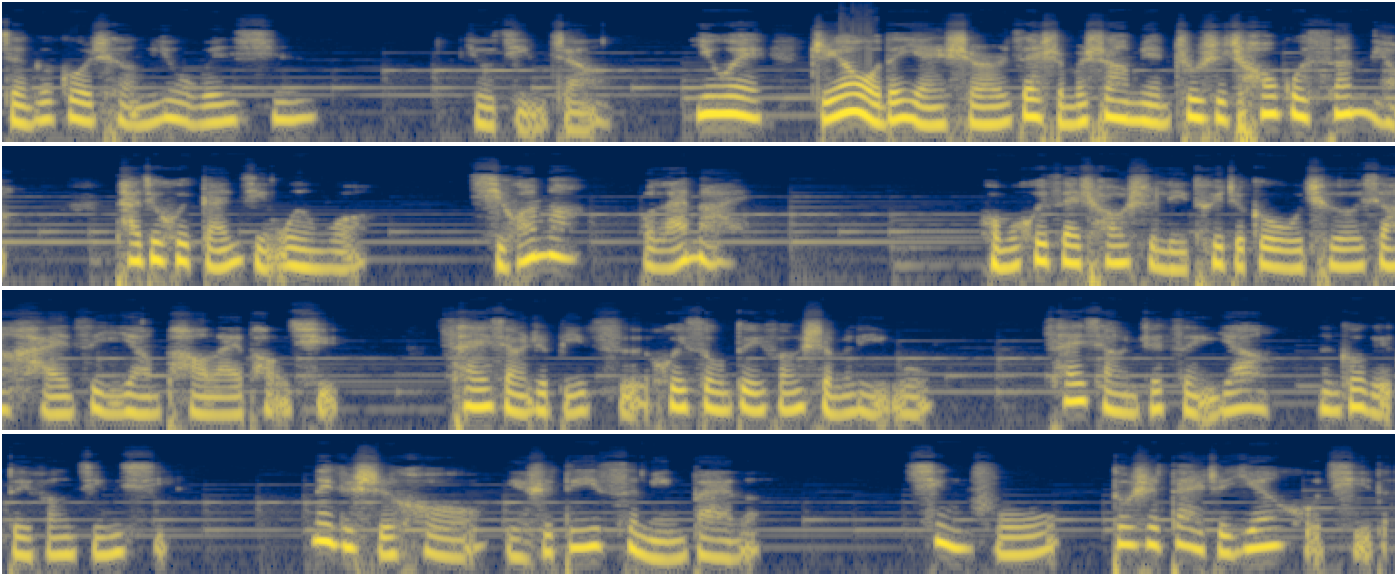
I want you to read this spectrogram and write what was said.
整个过程又温馨又紧张，因为只要我的眼神在什么上面注视超过三秒，他就会赶紧问我喜欢吗？我来买。我们会在超市里推着购物车，像孩子一样跑来跑去，猜想着彼此会送对方什么礼物，猜想着怎样能够给对方惊喜。那个时候也是第一次明白了，幸福。都是带着烟火气的，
